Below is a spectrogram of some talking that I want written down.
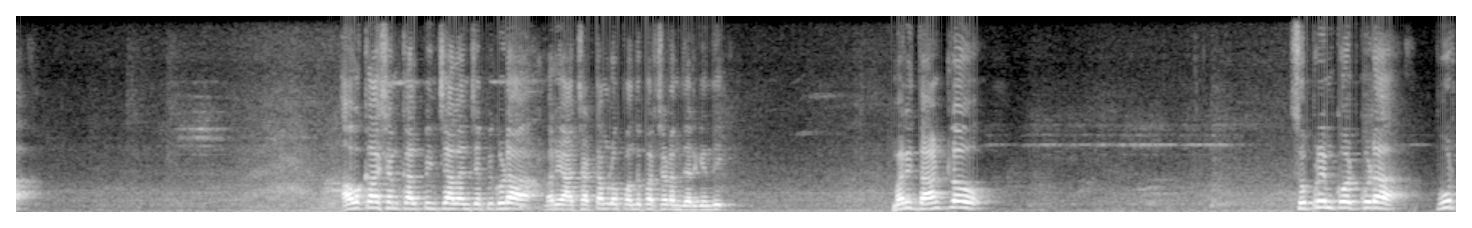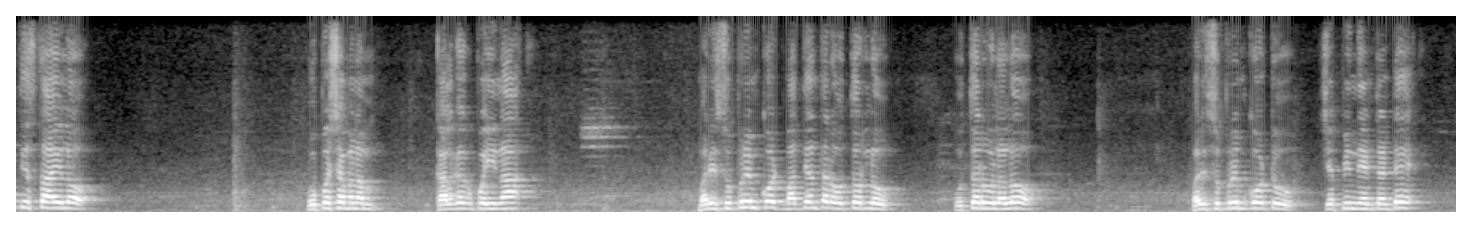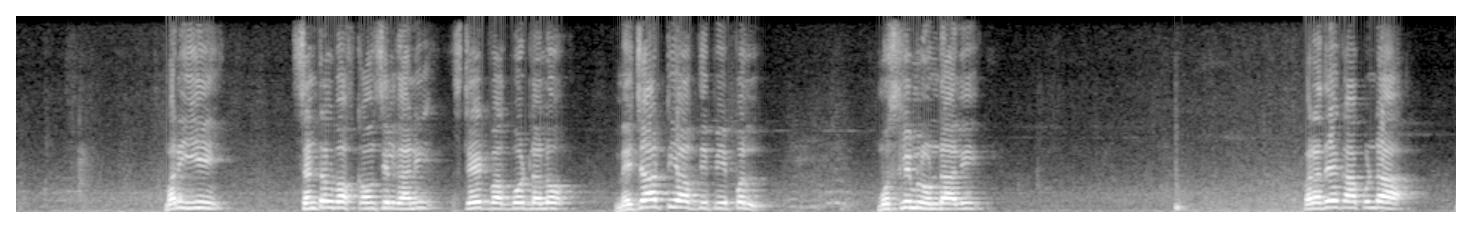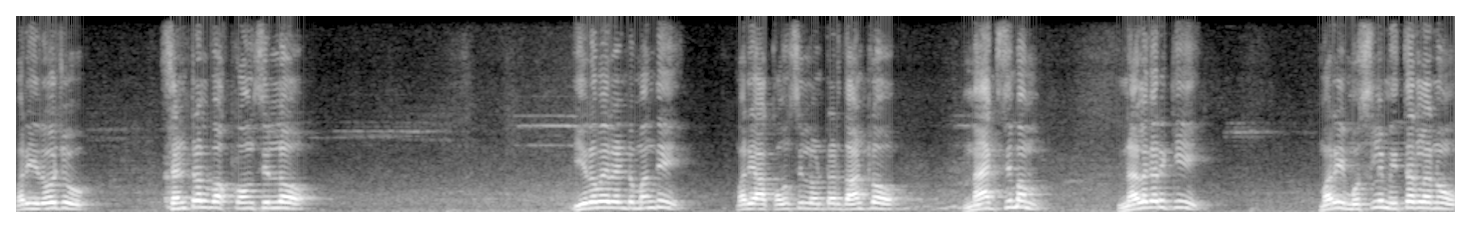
అవకాశం కల్పించాలని చెప్పి కూడా మరి ఆ చట్టంలో పొందుపరచడం జరిగింది. మరి దాంట్లో సుప్రీంకోర్టు కూడా పూర్తి స్థాయిలో ఉపశమనం కలగకపోయినా మరి సుప్రీంకోర్టు మధ్యంతర ఉత్తర్వులు ఉత్తర్వులలో మరి సుప్రీంకోర్టు చెప్పింది ఏంటంటే మరి ఈ సెంట్రల్ వఫ్ కౌన్సిల్ కానీ స్టేట్ వక్ బోర్డులలో మెజార్టీ ఆఫ్ ది పీపుల్ ముస్లింలు ఉండాలి. మరి అదే కాకుండా మరి ఈరోజు సెంట్రల్ వక్ కౌన్సిల్లో ఇరవై రెండు మంది మరి ఆ కౌన్సిల్లో ఉంటారు. దాంట్లో మ్యాక్సిమం నలుగురికి మరి ముస్లిం ఇతరులను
